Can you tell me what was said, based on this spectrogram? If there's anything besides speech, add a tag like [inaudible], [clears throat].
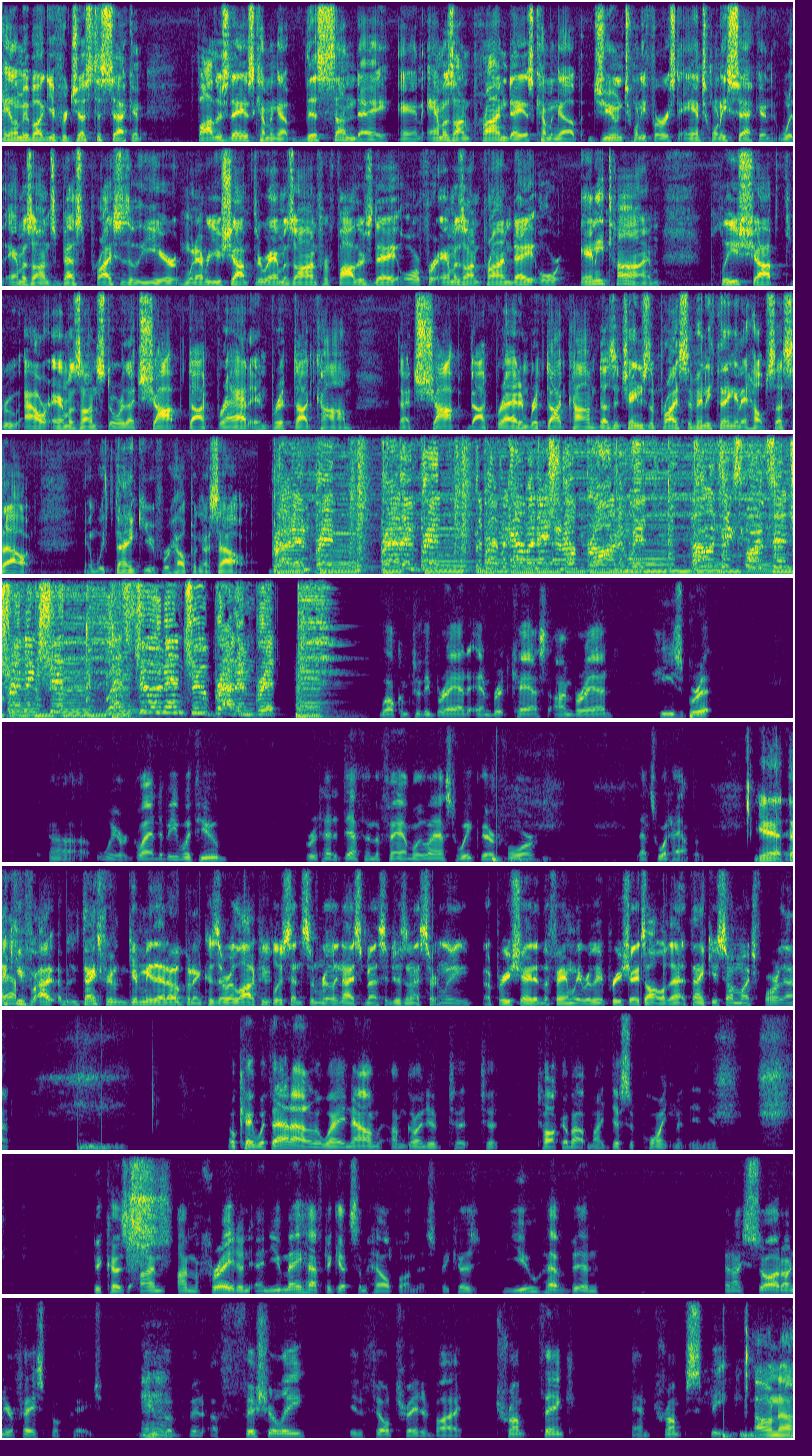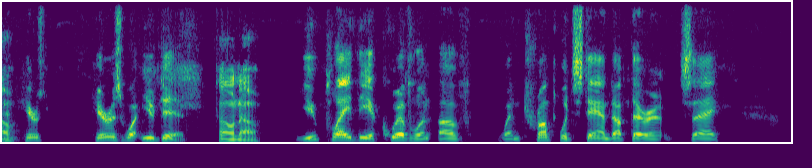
Hey, let me bug you for just a second. Father's Day is coming up this Sunday, and Amazon Prime Day is coming up June 21st and 22nd with Amazon's best prices of the year. Whenever you shop through Amazon for Father's Day or for Amazon Prime Day or any time, please shop through our Amazon store. That's shop.bradandbrit.com. That's shop.bradandbrit.com. Doesn't change the price of anything, and it helps us out. And we thank you for helping us out. Brad and Brit, brawn and wit. Politics, sports, and trending shit. Let's tune into Brad and Brit. Welcome to the Brad and Brit cast. I'm Brad. He's Brit. Uh, we are glad to be with you. Brit had a death in the family last week, therefore, that's what happened. Yeah, thank you for I, thanks for giving me that opening because there were a lot of people who sent some really nice messages, and I certainly appreciate it. The family really appreciates all of that. Thank you so much for that. Okay, with that out of the way, now I'm, I'm going to, to to talk about my disappointment in you because I'm I'm afraid, and, and you may have to get some help on this because you have been, and I saw it on your Facebook page. You Mhm. have been officially infiltrated by Trump Think and Trump Speak. Oh no! Here's here is what you did. Oh no! You played the equivalent of when Trump would stand up there and say,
